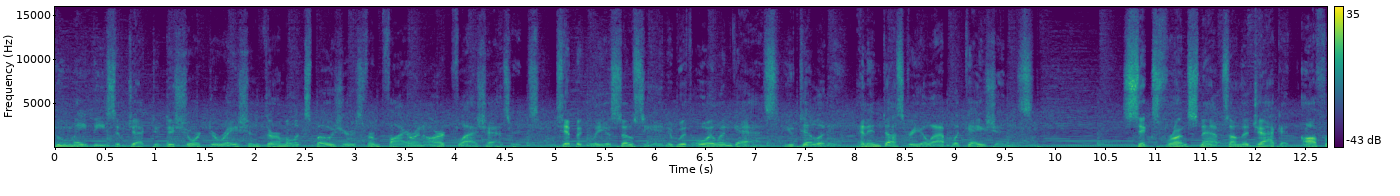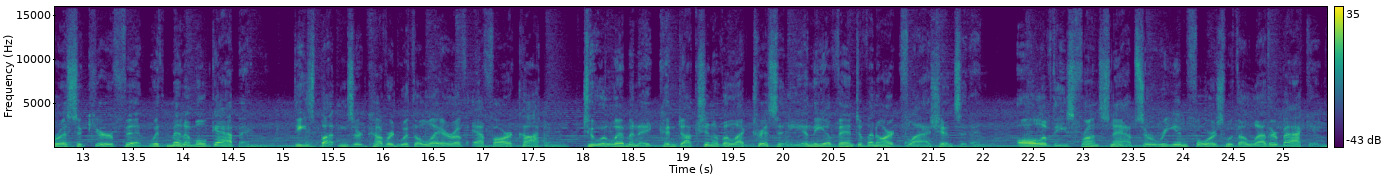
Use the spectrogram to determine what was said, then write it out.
who may be subjected to short duration thermal exposures from fire and arc flash hazards, typically associated with oil and gas, utility, and industrial applications. Six front snaps on the jacket offer a secure fit with minimal gapping. These buttons are covered with a layer of FR cotton to eliminate conduction of electricity in the event of an arc flash incident. All of these front snaps are reinforced with a leather backing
